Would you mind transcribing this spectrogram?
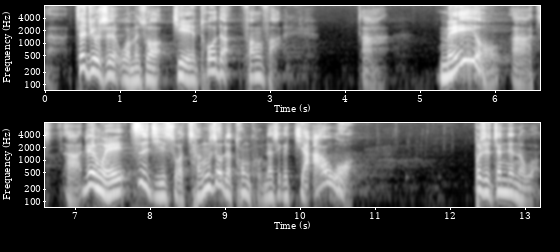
啊，这就是我们说解脱的方法。啊，没有啊啊，认为自己所承受的痛苦那是个假我，不是真正的我。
